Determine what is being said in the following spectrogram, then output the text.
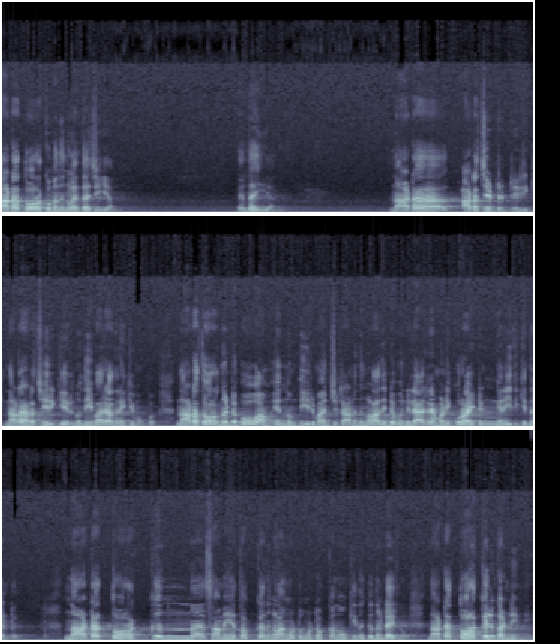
നട തുറക്കുമ്പോൾ നിങ്ങൾ എന്താ ചെയ്യുക എന്താ ചെയ്യുക നട അടച്ചിട്ടിട്ട് നട അടച്ചിരിക്കുകയായിരുന്നു ദീപാരാധനയ്ക്ക് മുമ്പ്. നട തുറന്നിട്ട് പോവാം എന്നും തീരുമാനിച്ചിട്ടാണ് നിങ്ങൾ അതിന്റെ മുന്നിൽ അര മണിക്കൂറായിട്ട് ഇങ്ങനെ ഇരിക്കുന്നുണ്ട്. നട തുറക്കുന്ന സമയത്തൊക്കെ നിങ്ങൾ അങ്ങോട്ടും ഇങ്ങോട്ടും ഒക്കെ നോക്കി നിൽക്കുന്നുണ്ടായിരുന്നു. നട തുറക്കലും കണ്ണിമ്മി.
